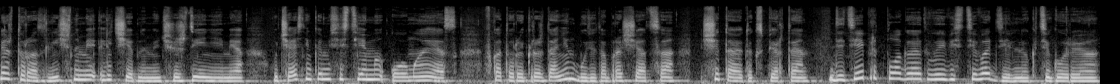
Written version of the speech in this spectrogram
между различными лечебными учреждениями, участниками системы ОМС, в которой гражданин будет обращаться, считают эксперты. Детей предполагают вывести в отдельную категорию.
